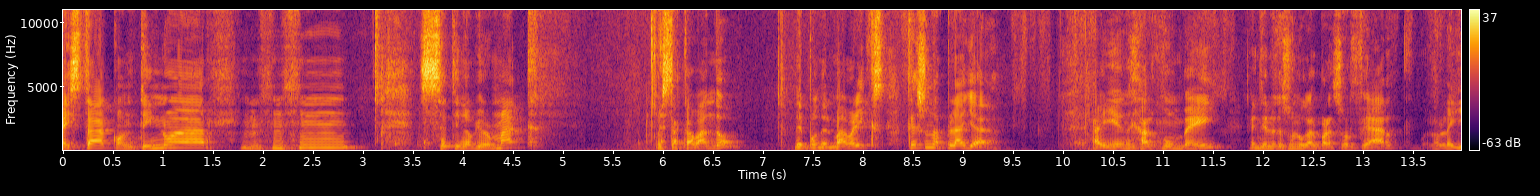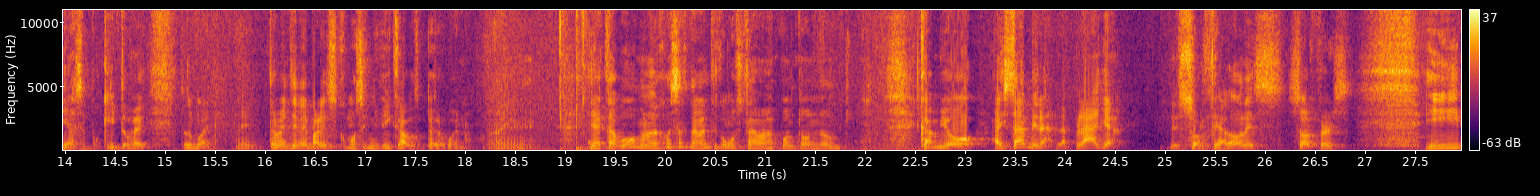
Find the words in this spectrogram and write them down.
Ahí está, continuar. Setting up your Mac. Está acabando de poner Mavericks, que es una playa ahí en Half Moon Bay. Entiendo que es un lugar para surfear. Lo leí hace poquito, ¿eh? Entonces, bueno, eh, también tiene varios como significados, pero bueno. Eh, ya acabó, me lo dejó exactamente como estaba. Punto, no. Cambió. Ahí está, mira, la playa de surfeadores, surfers. Y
